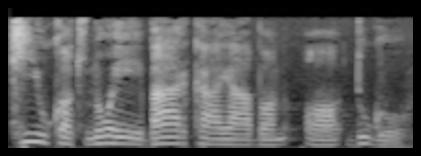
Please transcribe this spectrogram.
kiukat Noé bárkájában a dugó.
